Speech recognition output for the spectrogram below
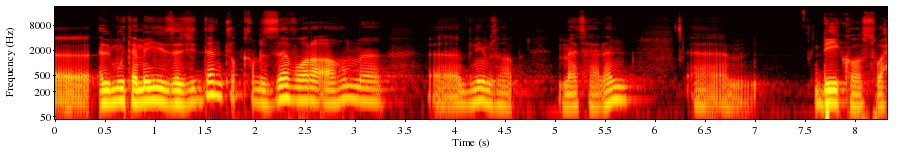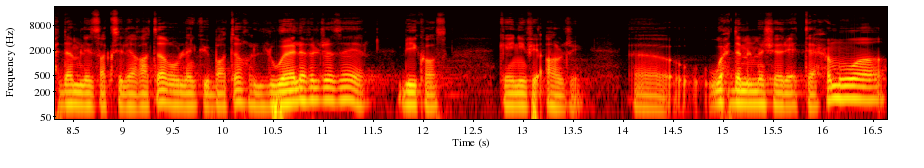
آه، المتميزة جدا تلقى بزاف وراءهم آه، بني مزاب مثلا بيكوس واحدة من les accélérateurs ولا incubateurs الوالا في الجزائر. بيكوس كاينين في ألجي. آه، واحدة من المشاريع تاعهم هو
